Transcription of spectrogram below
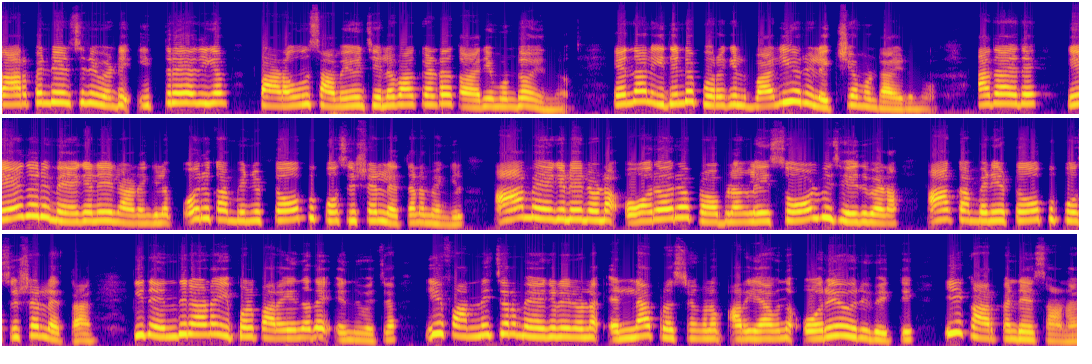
കാർപ്പന്റേഴ്സിന് വേണ്ടി ഇത്രയധികം പണവും സമയവും ചിലവാക്കേണ്ട കാര്യമുണ്ടോ എന്ന്. എന്നാൽ ഇതിന്റെ പുറകിൽ വലിയൊരു ലക്ഷ്യമുണ്ടായിരുന്നു. അതായത് ഏതൊരു മേഖലയിലാണെങ്കിലും ഒരു കമ്പനി ടോപ്പ് പൊസിഷനിൽ എത്തണമെങ്കിൽ ആ മേഖലയിലുള്ള ഓരോരോ പ്രോബ്ലങ്ങളെയും സോൾവ് ചെയ്ത് വേണം ആ കമ്പനിയെ ടോപ്പ് പൊസിഷനിൽ എത്താൻ. ഇത് എന്തിനാണ് ഇപ്പോൾ പറയുന്നത് എന്ന് വെച്ചാൽ ഈ ഫർണിച്ചർ മേഖലയിലുള്ള എല്ലാ പ്രശ്നങ്ങളും അറിയാവുന്ന ഒരേ ഒരു വ്യക്തി ഈ കാർപ്പന്റേഴ്സ് ആണ്.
